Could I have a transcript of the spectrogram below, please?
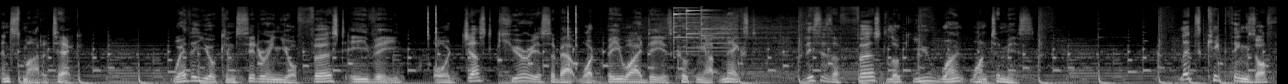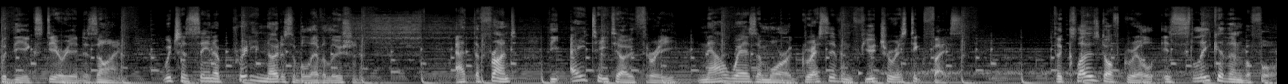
and smarter tech. Whether you're considering your first EV or just curious about what BYD is cooking up next, this is a first look you won't want to miss. Let's kick things off with the exterior design, which has seen a pretty noticeable evolution. At the front, the Atto 3 now wears a more aggressive and futuristic face. The closed-off grille is sleeker than before,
